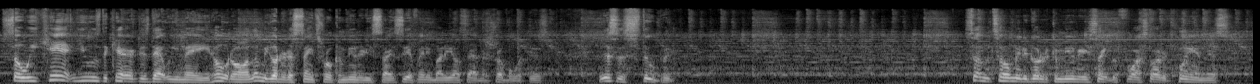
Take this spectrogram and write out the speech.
So we can't use the characters that we made. Hold on, let me go to the Saints Row community site, see if anybody else having trouble with this. This is stupid. Something told me to go to the community site before I started playing this.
